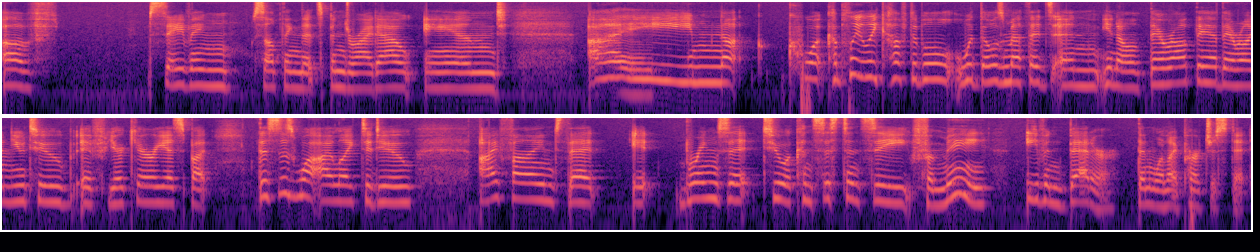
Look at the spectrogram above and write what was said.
of saving something that's been dried out and I'm not quite completely comfortable with those methods and you know they're out there they're on YouTube if you're curious but this is what I like to do I find that it brings it to a consistency for me even better than when I purchased it.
